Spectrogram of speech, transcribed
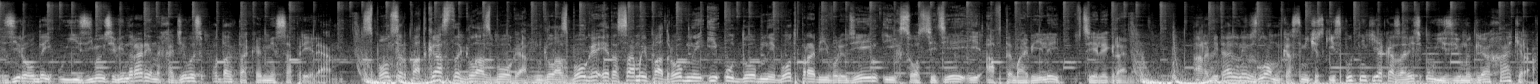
Zero Day уязвимость в Винраре находилась под атаками с апреля. Спонсор подкаста Глаз Бога. Глаз Бога это самый подробный и удобный бот пробива людей, их соцсетей и автомобилей в Телеграме. Орбитальный взлом. Космические спутники оказались уязвимы для хакеров.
